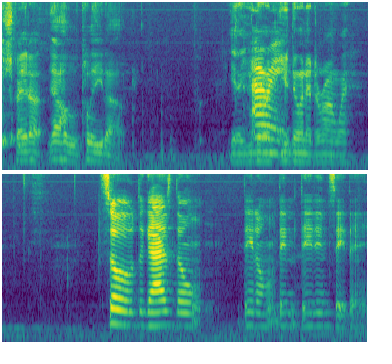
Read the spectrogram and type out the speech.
straight up. Y'all hoes played out. Yeah, you doing All right. you doing it the wrong way. so the guys don't. They don't. They, they didn't say that.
